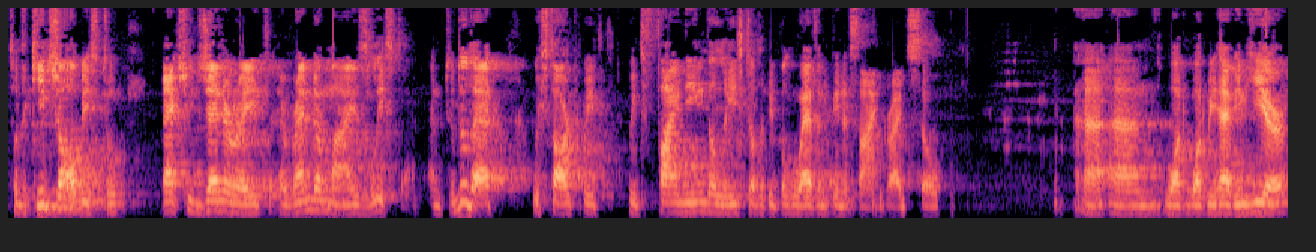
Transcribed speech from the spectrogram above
So the key job is to actually generate a randomized list. And to do that, we start with with finding the list of the people who haven't been assigned, right? So uh, um, what what we have in here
